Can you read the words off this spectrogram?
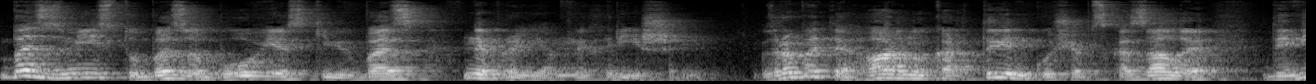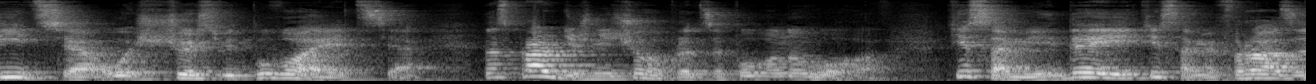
без змісту, без обов'язків, без неприємних рішень. Зробити гарну картинку, щоб сказали: дивіться, ось щось відбувається. Насправді ж нічого принципово нового. Ті самі ідеї, ті самі фрази,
